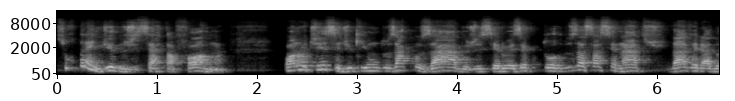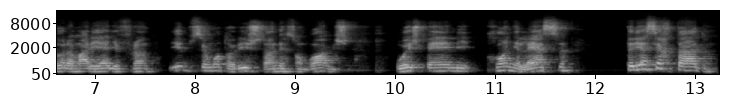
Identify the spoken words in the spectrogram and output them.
surpreendidos de certa forma com a notícia de que um dos acusados de ser o executor dos assassinatos da vereadora Marielle Franco e do seu motorista Anderson Gomes, o ex-PM Rony Lessa, teria acertado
